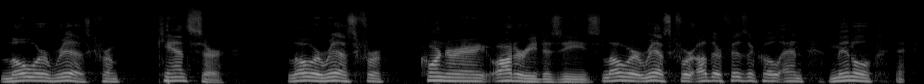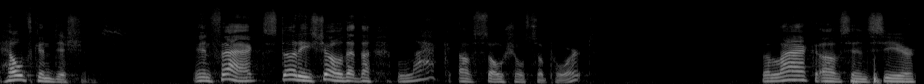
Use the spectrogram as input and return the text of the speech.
lower risk from cancer, lower risk for coronary artery disease, lower risk for other physical and mental eh, health conditions. In fact, studies show that the lack of social support, the lack of sincere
